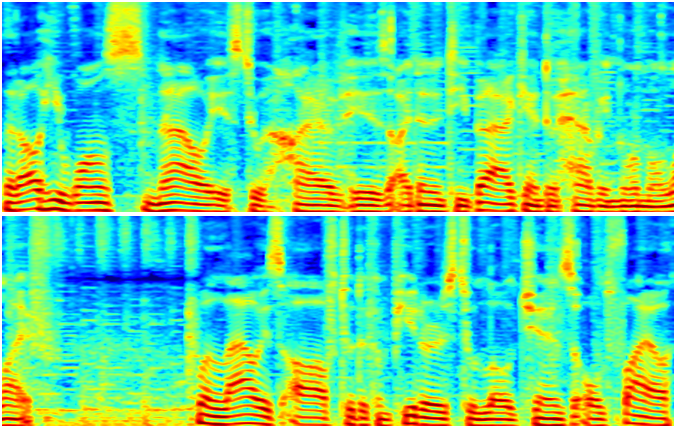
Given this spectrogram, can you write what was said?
that all he wants now is to have his identity back and to have a normal life. When Lau is off to the computers to load Chen's old file,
